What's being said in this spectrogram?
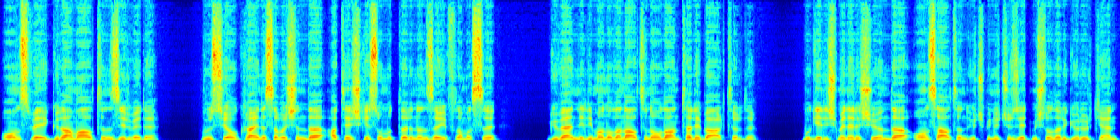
Ons ve gram altın zirvede. Rusya-Ukrayna savaşında ateşkes umutlarının zayıflaması, güvenli liman olan altına olan talebi artırdı. Bu gelişmeler ışığında ons altın 3370 doları görürken,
